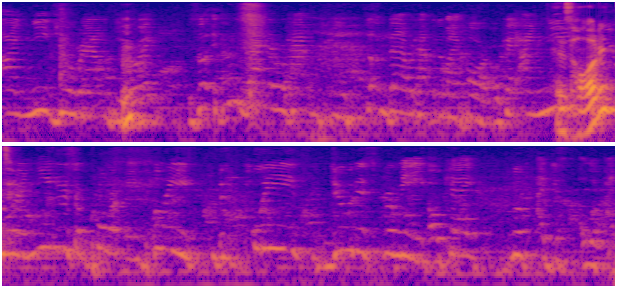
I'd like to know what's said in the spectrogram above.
I need you around here, hmm? right? So if something bad ever happened to me, something bad would happen to my heart, okay? I need His you heart? here. I need you to support me, please. Please do this for me, okay? Look, I just look. I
